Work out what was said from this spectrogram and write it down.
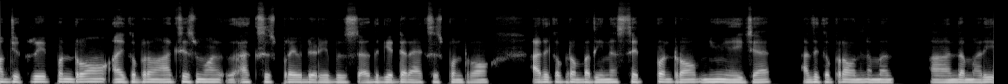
object create பண்ணுறோம் அதுக்கப்புறம் ஆக்சஸ் ஆக்சஸ் ப்ரைவேட் வேரியபிள்ஸ் அது கெட்டர் ஆக்சஸ் பண்ணுறோம் அதுக்கப்புறம் பார்த்திங்கன்னா செட் பண்ணுறோம் நியூ ஏஜை அதுக்கப்புறம் வந்து நம்ம இந்த மாதிரி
